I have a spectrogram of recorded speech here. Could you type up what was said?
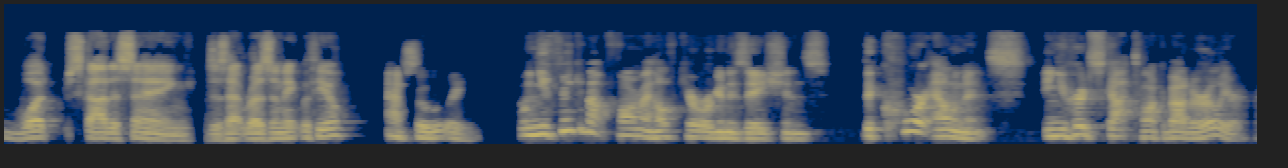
what Scott is saying, does that resonate with you? Absolutely. When you think about pharma healthcare organizations, the core elements, and you heard Scott talk about it earlier,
